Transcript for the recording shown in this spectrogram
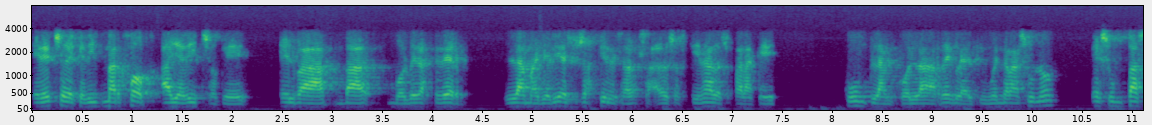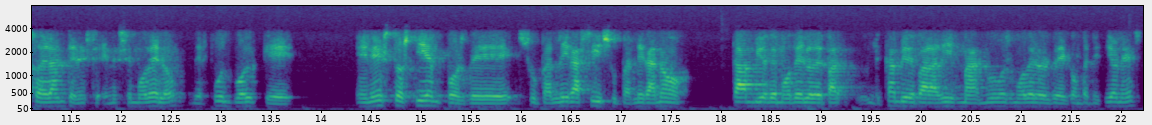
el hecho de que Dietmar Hopp haya dicho que él va, va a volver a ceder la mayoría de sus acciones a los, a los aficionados para que cumplan con la regla del 50 más 1, es un paso adelante en ese, en ese modelo de fútbol que en estos tiempos de Superliga sí, Superliga no, cambio de modelo de cambio de paradigma, nuevos modelos de competiciones,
